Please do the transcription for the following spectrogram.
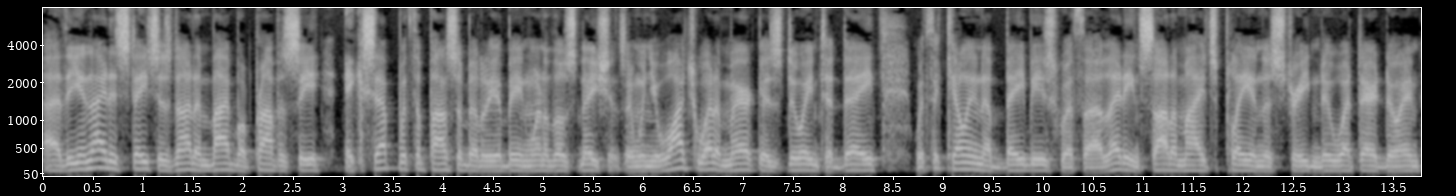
uh, the United States is not in Bible prophecy except with the possibility of being one of those nations. And when you watch what America is doing today with the killing of babies, with uh, letting sodomites play in the street and do what they're doing,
